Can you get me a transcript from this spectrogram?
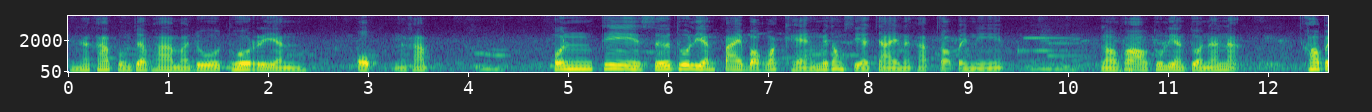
นี่นะครับผมจะพามาดูทุเรียนอบนะครับ คนที่ซื้อทุเรียนไปบอกว่าแข็งไม่ต้องเสียใจนะครับ ต่อไปนี้ เราก็เอาทุเรียนตัวนั้นน่ะ เข้าไป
